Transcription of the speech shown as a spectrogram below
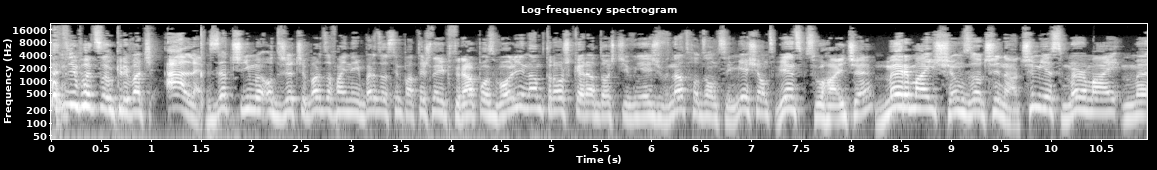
nie ma co ukrywać, ale zacznijmy od rzeczy bardzo fajnej, bardzo sympatycznej, która pozwoli nam troszkę radości wnieść w nadchodzący miesiąc, więc słuchajcie, Mermai się zaczyna. Czym jest Mermai? Me,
